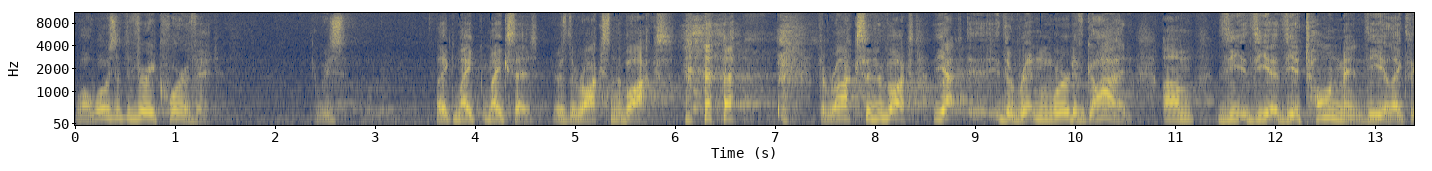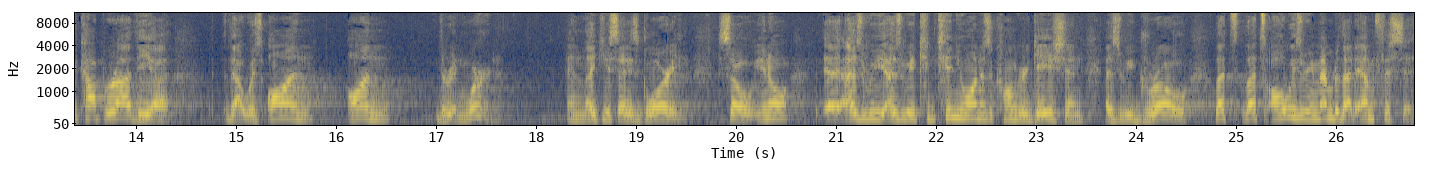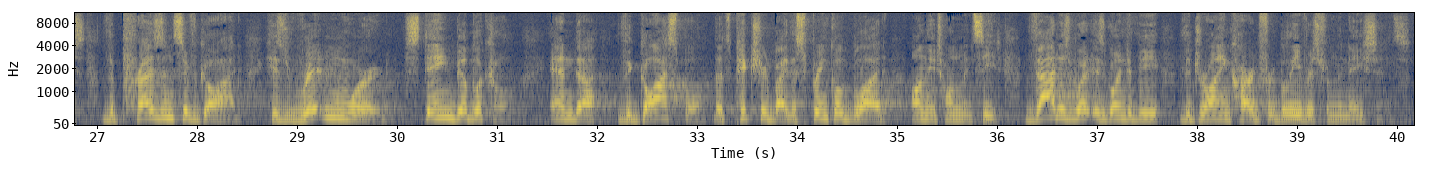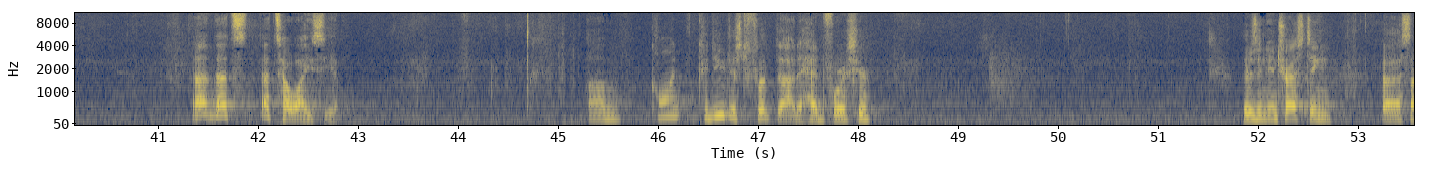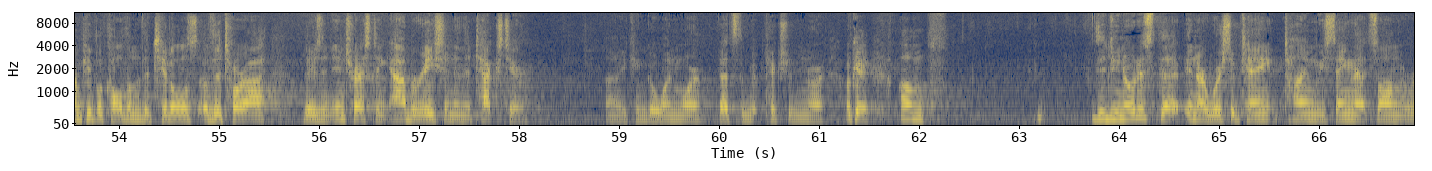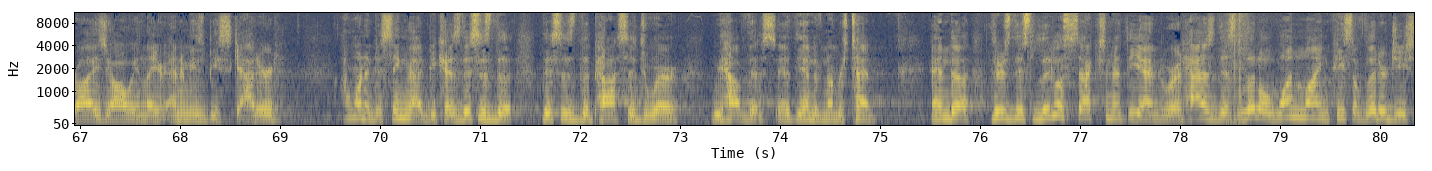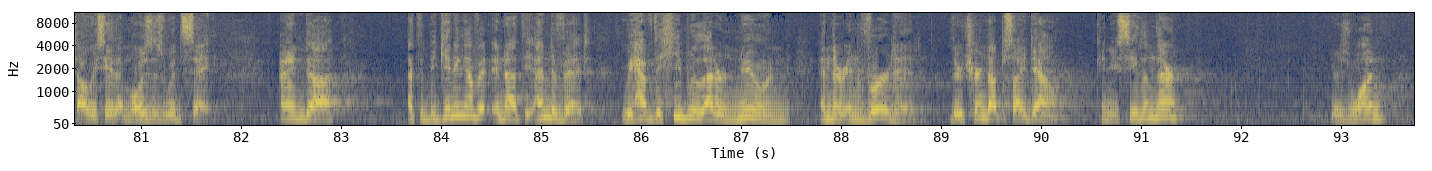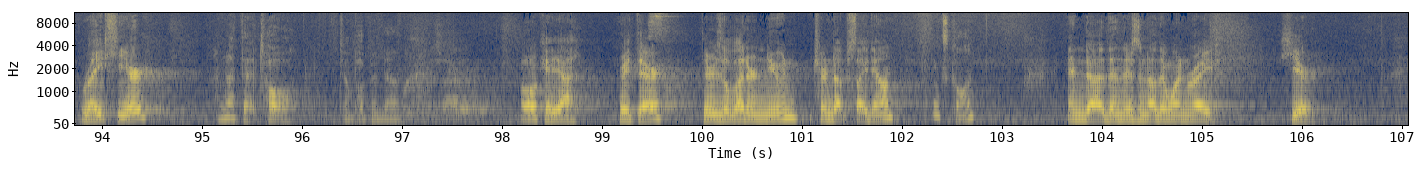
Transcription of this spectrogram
Well, what was at the very core of it? It was, like Mike, Mike says, it was the rocks in the box. the rocks in the box. Yeah, the written word of God. Um, the, the, the atonement, the, like the kapara, the, uh, that was on, on the written word. And like you said, his glory. So, you know, as we, as we continue on as a congregation, as we grow, let's, let's always remember that emphasis the presence of God, His written word, staying biblical, and uh, the gospel that's pictured by the sprinkled blood on the atonement seat. That is what is going to be the drawing card for believers from the nations. Uh, that's, that's how I see it. Um, Colin, could you just flip that ahead for us here? There's an interesting, uh, some people call them the tittles of the Torah. There's an interesting aberration in the text here. Uh, you can go one more. That's the picture of the menorah. Okay. Um, did you notice that in our worship time we sang that song, Arise, Yahweh, and let your enemies be scattered? I wanted to sing that because this is the, this is the passage where we have this at the end of Numbers 10. And uh, there's this little section at the end where it has this little one line piece of liturgy, shall we say, that Moses would say. And uh, at the beginning of it and at the end of it, we have the Hebrew letter nun, and they're inverted. They're turned upside down. Can you see them there? There's one right here. I'm not that tall. Jump up and down. Oh, okay, yeah. Right there. There's a letter nun turned upside down. Thanks, Colin. And uh, then there's another one right here.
